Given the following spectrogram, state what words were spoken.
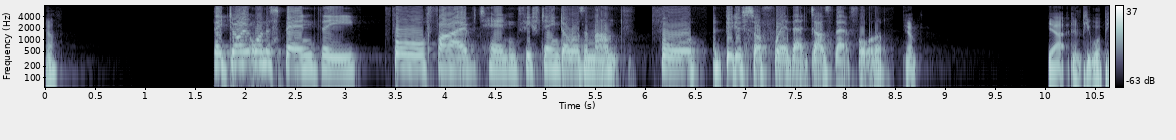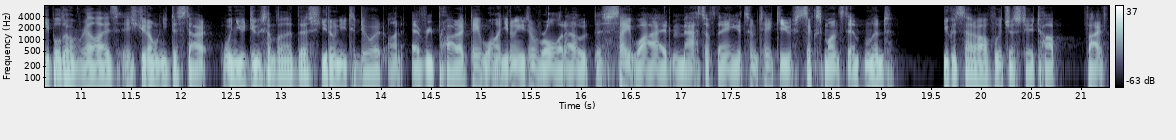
Yeah. They don't want to spend the four, five, ten, fifteen dollars a month for a bit of software that does that for them. Yep. Yeah, and pe- what people don't realize is you don't need to start when you do something like this. You don't need to do it on every product day one. You don't need to roll it out this site wide massive thing. It's going to take you six months to implement. You could start off with just your top five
